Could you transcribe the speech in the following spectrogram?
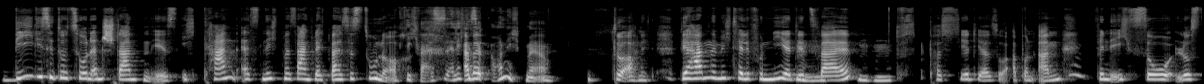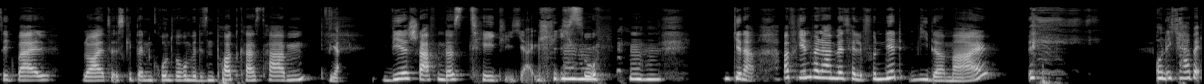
wie die Situation entstanden ist. Ich kann es nicht mehr sagen. Vielleicht weißt es du noch. Ich weiß es ehrlich Aber- gesagt auch nicht mehr. du auch nicht. Wir haben nämlich telefoniert, wir Mhm. zwei. Mhm. Das passiert ja so ab und an. Finde ich so lustig, weil, Leute, es gibt einen Grund, warum wir diesen Podcast haben. Ja. Wir schaffen das täglich eigentlich Mhm. so. Mhm. Genau. Auf jeden Fall haben wir telefoniert, wieder mal. Und ich habe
